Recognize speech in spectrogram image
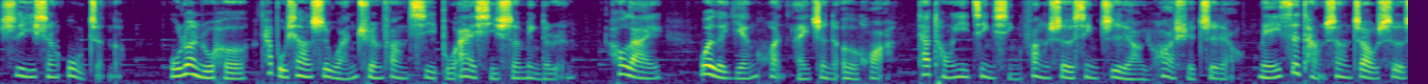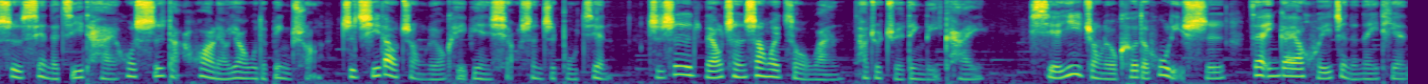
是医生误诊了。无论如何，他不像是完全放弃、不爱惜生命的人。后来，为了延缓癌症的恶化。他同意进行放射性治疗与化学治疗。每一次躺上照射射线的机台或施打化疗药物的病床，只祈祷肿瘤可以变小，甚至不见。只是疗程尚未走完，他就决定离开。血液肿瘤科的护理师在应该要回诊的那一天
